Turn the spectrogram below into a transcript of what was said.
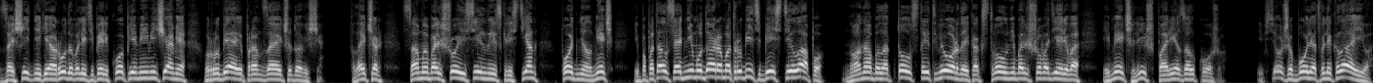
Защитники орудовали теперь копьями и мечами, рубя и пронзая чудовище. Флетчер, самый большой и сильный из крестьян, поднял меч и попытался одним ударом отрубить бестии лапу, но она была толстой и твердой, как ствол небольшого дерева, и меч лишь порезал кожу. И все же боль отвлекла ее,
